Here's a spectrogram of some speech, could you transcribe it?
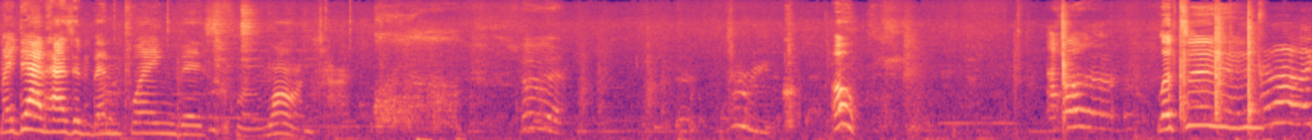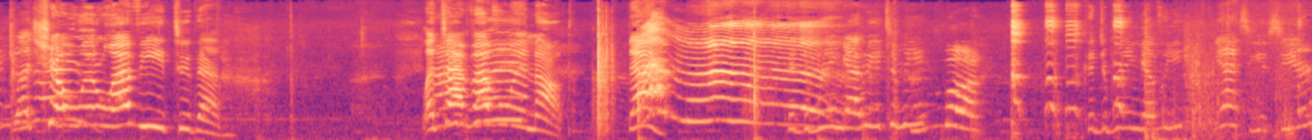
My dad hasn't been playing this for a long time. Oh. Let's uh, let's show little Evie to them. Let's have Evelyn up. Dad, could you bring Evie to me? Could you bring Evie? Yes, you see her?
